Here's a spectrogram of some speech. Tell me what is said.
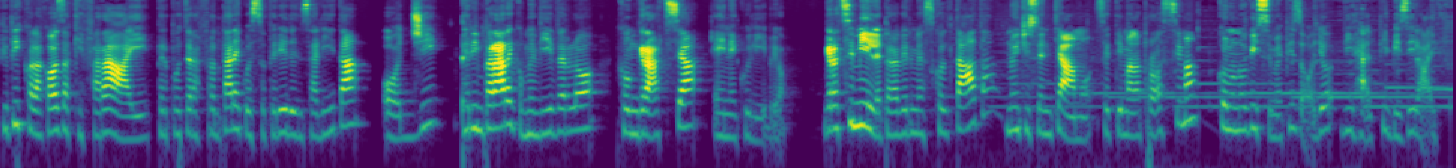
più piccola cosa che farai per poter affrontare questo periodo in salita oggi, per imparare come viverlo con grazia e in equilibrio. Grazie mille per avermi ascoltata, noi ci sentiamo settimana prossima con un nuovissimo episodio di Healthy Busy Life.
